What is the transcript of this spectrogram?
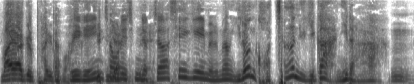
마약을 팔고 그러니까 막 외계인, 차원의 침략자, 세계의 멸망 이런 거창한 위기가 아니라 네. 음.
